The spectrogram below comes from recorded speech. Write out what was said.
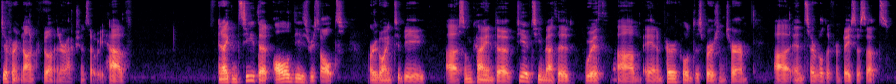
different non-covalent interactions that we have. And I can see that all these results are going to be uh, some kind of DFT method with um, an empirical dispersion term uh, in several different basis sets.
